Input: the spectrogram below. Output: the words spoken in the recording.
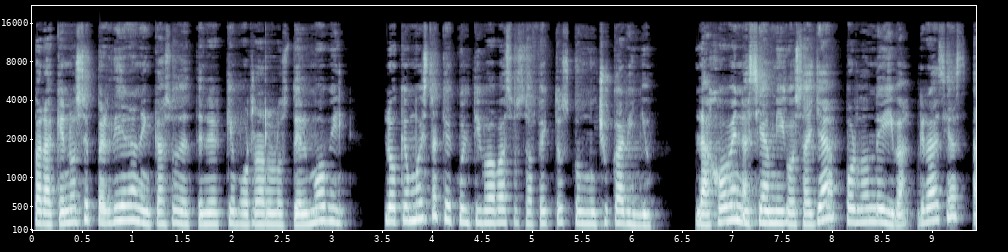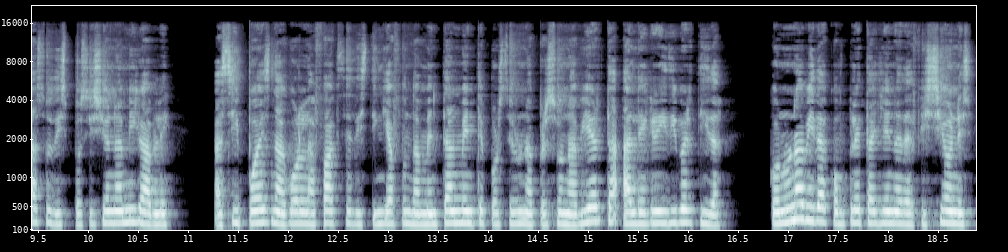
para que no se perdieran en caso de tener que borrarlos del móvil, lo que muestra que cultivaba sus afectos con mucho cariño. La joven hacía amigos allá por donde iba, gracias a su disposición amigable. Así pues, Nagor Lafag se distinguía fundamentalmente por ser una persona abierta, alegre y divertida, con una vida completa llena de aficiones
